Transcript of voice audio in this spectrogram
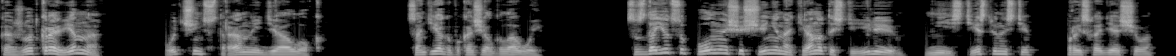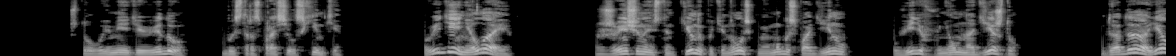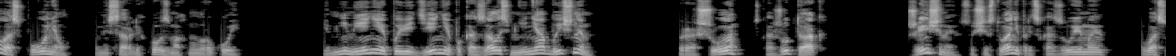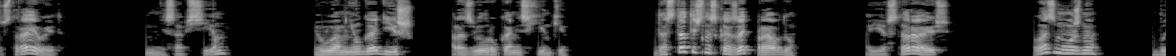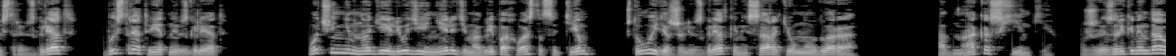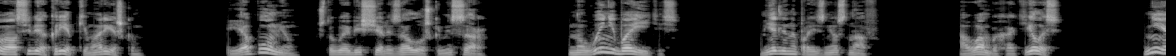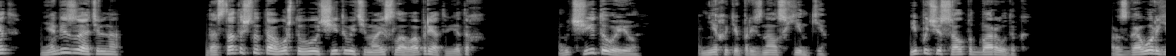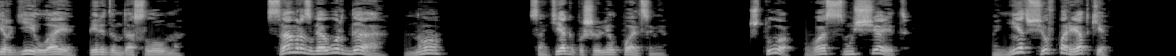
Скажу откровенно, очень странный диалог. Сантьяго покачал головой. Создается полное ощущение натянутости или неестественности происходящего. — Что вы имеете в виду? — быстро спросил Схинки. — Поведение Лаи. Женщина инстинктивно потянулась к моему господину, увидев в нем надежду. «Да-да, я вас понял», — комиссар легко взмахнул рукой. «Тем не менее, поведение показалось мне необычным». «Хорошо, скажу так. Женщины — существа непредсказуемые. Вас устраивает?» «Не совсем». «Вам не угодишь», — развел руками Схинки. «Достаточно сказать правду». «Я стараюсь». «Возможно», Быстрый взгляд, быстрый ответный взгляд. Очень немногие люди и нелюди могли похвастаться тем, что выдержали взгляд комиссара темного двора. Однако Схинки уже зарекомендовал себя крепким орешком. «Я помню, что вы обещали за ложь, комиссар. Но вы не боитесь», — медленно произнес Нав. «А вам бы хотелось?» «Нет, не обязательно. Достаточно того, что вы учитываете мои слова при ответах. Учитываю, нехотя признал Схинки. И почесал подбородок. Разговор Ерги и Лаи передан дословно. Сам разговор, да, но... Сантьяго пошевелил пальцами. Что вас смущает? Нет, все в порядке.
